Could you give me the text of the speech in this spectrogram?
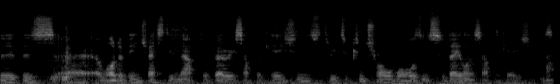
the, there's uh, a lot of interest in that for various applications through to control walls and surveillance applications.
